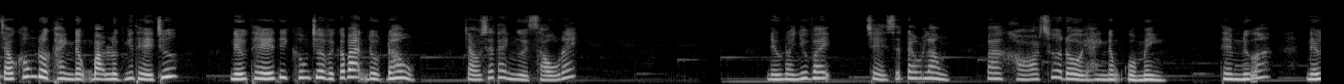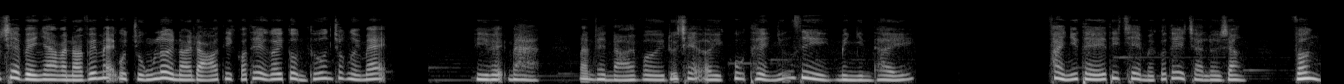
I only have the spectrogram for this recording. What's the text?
Cháu không được hành động bạo lực như thế chứ. Nếu thế thì không chơi với các bạn được đâu. Cháu sẽ thành người xấu đấy. Nếu nói như vậy, trẻ rất đau lòng và khó sửa đổi hành động của mình. Thêm nữa, nếu trẻ về nhà và nói với mẹ của chúng lời nói đó thì có thể gây tổn thương cho người mẹ. Vì vậy mà, bạn phải nói với đứa trẻ ấy cụ thể những gì mình nhìn thấy. Phải như thế thì trẻ mới có thể trả lời rằng Vâng,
